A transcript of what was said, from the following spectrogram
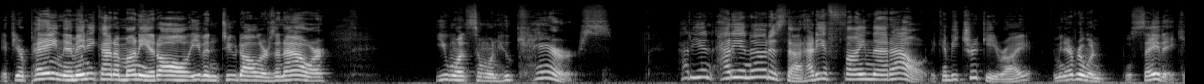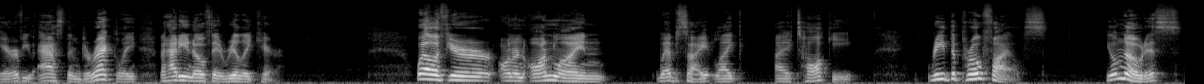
If you're paying them any kind of money at all, even $2 an hour, you want someone who cares. How do you how do you notice that? How do you find that out? It can be tricky, right? I mean, everyone will say they care if you ask them directly, but how do you know if they really care? Well, if you're on an online website like italki, read the profiles. You'll notice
